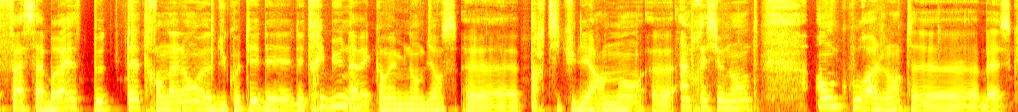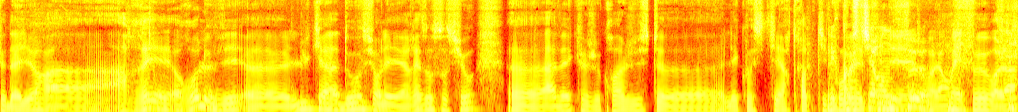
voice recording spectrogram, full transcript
face à Brest, peut-être en allant du côté des, des tribunes avec quand même une ambiance euh, particulièrement impressionnante, encourageante, euh, bah, ce que d'ailleurs a, a ré- relevé euh, Lucas Ado sur les réseaux sociaux euh, avec, je crois, juste euh, les costières, trois petits Les points. et costières puis en des- feu. ouais, en Ouais. feu, voilà.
